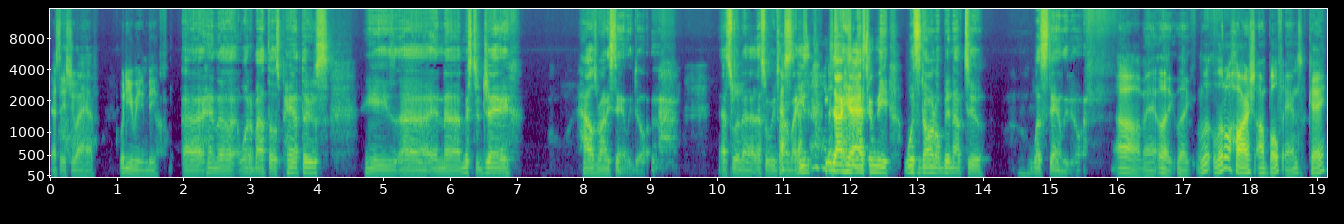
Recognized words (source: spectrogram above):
that's the issue I have. What are you reading, B? Uh, and uh, what about those Panthers? He's uh, and uh, Mr. J. How's Ronnie Stanley doing? That's what uh, that's what we're talking that's, about. He's he's out here asking me what's Darnold been up to. What's Stanley doing? Oh man, look, look, a little harsh on both ends. Okay,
